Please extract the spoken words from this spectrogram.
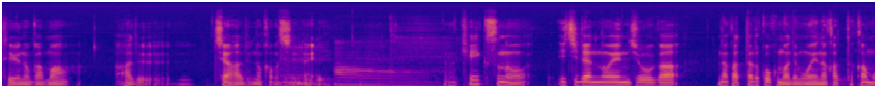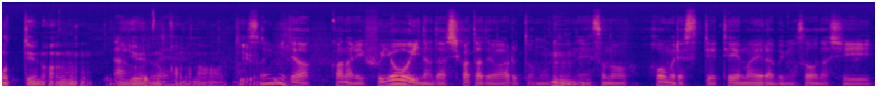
ていうのがまああるっちゃあるのかもしれない、うん。あケイクスの一連の炎上がなかったらここまで燃えなかったかもっていうのは、うん、言えるのかもなっていう、そういう意味ではかなり不用意な出し方ではあると思うけどね、うん。そのホームレスっていうテーマ選びもそうだし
